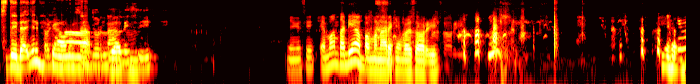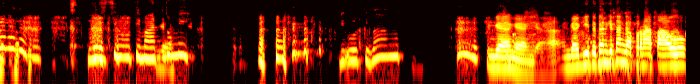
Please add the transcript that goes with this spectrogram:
setidaknya tergantung si jurnalis sih. Ya nggak sih? Emang tadi apa menariknya Mbak Sorry? Masih ultimatum nih. Di ulti banget. Enggak, enggak, enggak. Enggak gitu kan kita nggak pernah tahu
